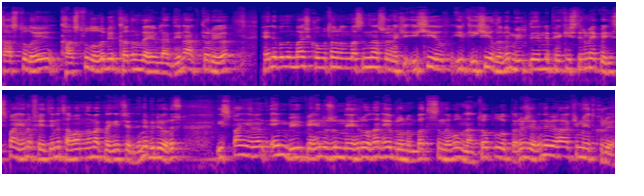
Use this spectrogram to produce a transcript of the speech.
Castulo'yu Castulolu bir kadınla evlendiğini aktarıyor. Hannibal'ın başkomutan olmasından sonraki iki yıl, ilk iki yılını mülklerini pekiştirmek ve İspanya'nın fethini tamamlamakla geçirdiğini biliyoruz. İspanya'nın en büyük ve en uzun nehri olan Ebro'nun batısında bulunan topluluklar üzerinde bir hakimiyet kuruyor.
